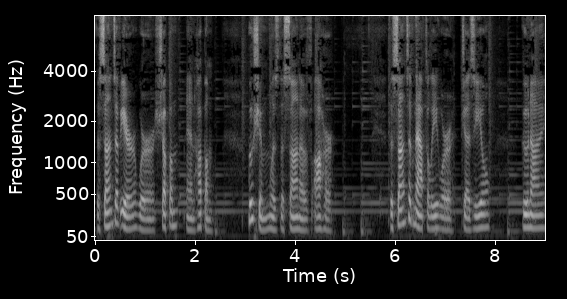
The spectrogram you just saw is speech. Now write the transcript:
The sons of Ir were Shuppim and Huppim. Hushim was the son of Aher. The sons of Naphtali were Jaziel, Gunai,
